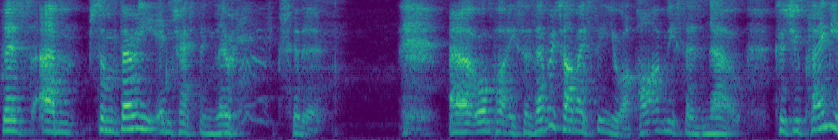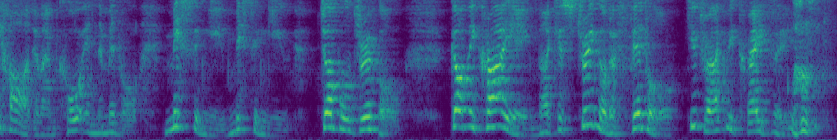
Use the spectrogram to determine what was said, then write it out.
There's um, some very interesting lyrics in it. Uh, one part he says, Every time I see you, a part of me says no, because you play me hard and I'm caught in the middle, missing you, missing you, double dribble. Got me crying like a string on a fiddle. You drive me crazy.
